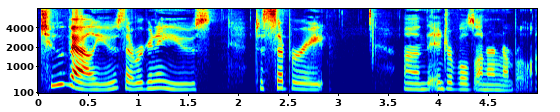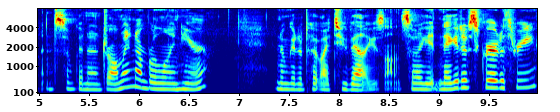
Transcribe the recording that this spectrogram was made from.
two values that we're going to use to separate um, the intervals on our number line. So I'm going to draw my number line here, and I'm going to put my two values on. So I get negative square root of 3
